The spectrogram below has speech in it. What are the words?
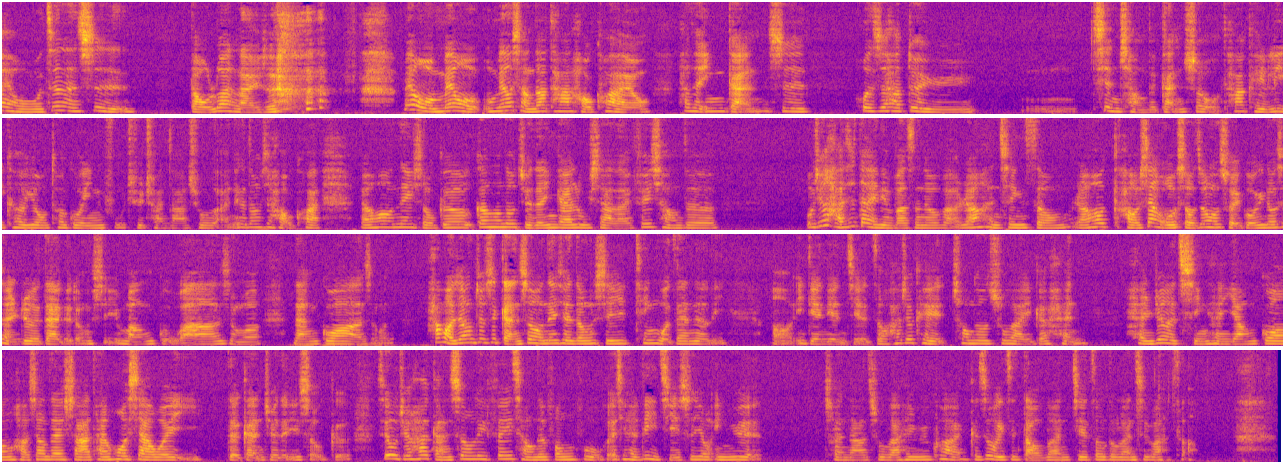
哎呦，我真的是捣乱来着，没有，我没有，我没有想到他好快哦，他的音感是，或者是他对于嗯现场的感受，他可以立刻用透过音符去传达出来，那个东西好快。然后那首歌刚刚都觉得应该录下来，非常的。我觉得还是带一点 bossa nova，然后很轻松，然后好像我手中的水果音都是很热带的东西，芒果啊，什么南瓜啊什么的，他好像就是感受那些东西，听我在那里，呃，一点点节奏，他就可以创作出来一个很很热情、很阳光，好像在沙滩或夏威夷的感觉的一首歌。所以我觉得他感受力非常的丰富，而且很立即是用音乐传达出来，很愉快。可是我一直捣乱，节奏都乱七八糟。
